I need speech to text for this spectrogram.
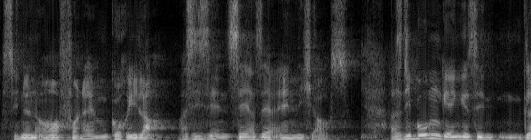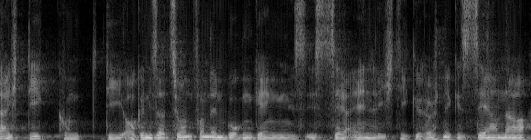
das Innenohr von einem Gorilla. Also sie sehen sehr, sehr ähnlich aus. Also die Bogengänge sind gleich dick und die Organisation von den Bogengängen ist, ist sehr ähnlich. Die Gehörschnitt ist sehr nah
